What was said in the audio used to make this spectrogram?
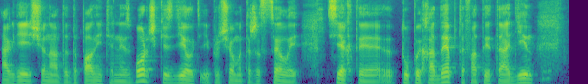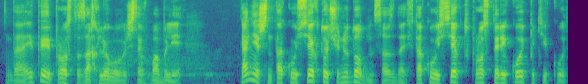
а где еще надо дополнительные сборочки сделать. И причем это же с целой секты тупых адептов, а ты-то один. Да, и ты просто захлебываешься в бабле. Конечно, такую секту очень удобно создать. В такую секту просто рекой потекут.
